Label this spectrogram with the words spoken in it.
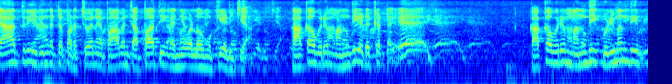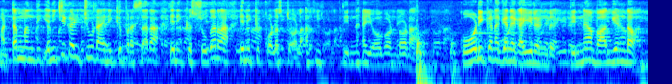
രാത്രി ഇരുന്നിട്ട് പടച്ചോനെ പാവൻ ചപ്പാത്തിയും കഞ്ഞിവെള്ളവും മുക്കിയടിക്കുക കാക്ക ഒരു മന്തി എടുക്കട്ടെ? ഏ. കാക്ക ഒരു മന്തി കുഴിമന്തി മട്ടൻ മന്തി. എനിക്ക് കഴിച്ചൂടാ എനിക്ക് പ്രഷറാ എനിക്ക് ഷുഗറാ എനിക്ക് കൊളസ്ട്രോളാ. തിന്നാ യോഗം ഉണ്ടോടാ? കോടിക്കണക്കിന് കയ്യിലുണ്ട്. തിന്നാ ഭാഗ്യമുണ്ടോ?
